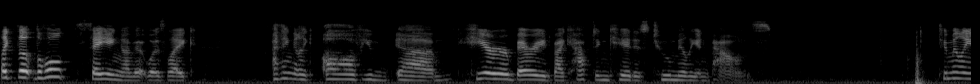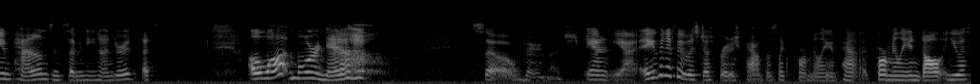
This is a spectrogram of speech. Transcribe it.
Like the the whole saying of it was like, I think like oh if you um, here buried by Captain Kidd is two million pounds. Two million pounds in seventeen hundred. That's a lot more now. So Very much. and yeah, even if it was just British pounds, that's like four million pound, four million dollar US,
